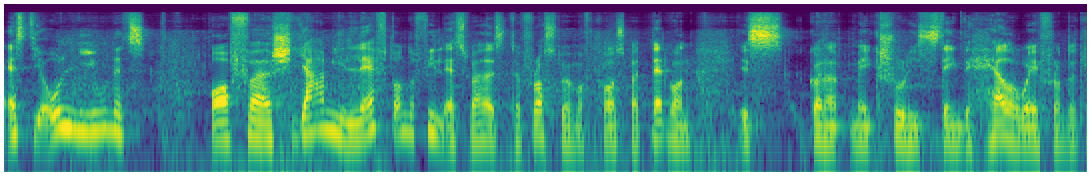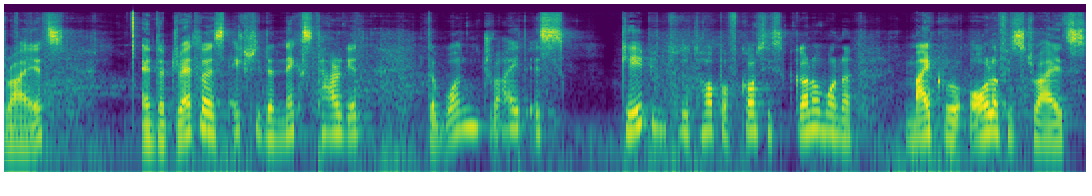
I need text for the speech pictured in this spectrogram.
as the only units of uh, left on the field as well as the Frostworm of course, but that one is gonna make sure he's staying the hell away from the Dryads. And the Dreadlord is actually the next target. The one Dryad escaping to the top, of course he's gonna wanna micro all of his Dryads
